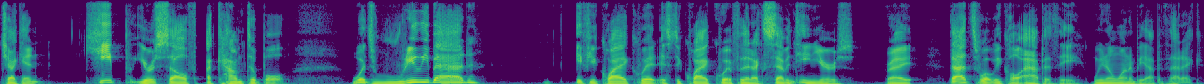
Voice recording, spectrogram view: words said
check in. Keep yourself accountable. What's really bad if you quiet quit is to quiet quit for the next 17 years, right? That's what we call apathy. We don't want to be apathetic.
